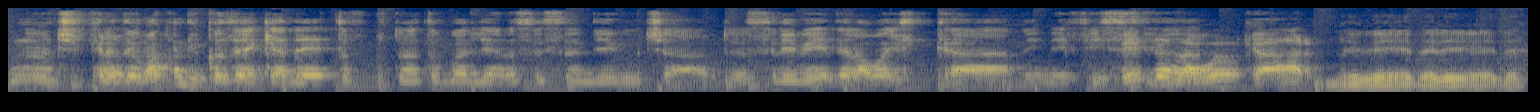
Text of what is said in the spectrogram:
Non ci credevo, ma quindi cos'è che ha detto Fortunato Bagliano sui San Diego Chargers? Si rivede la wild card nei fissi? Vede la wild card. Li vede, li vede.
